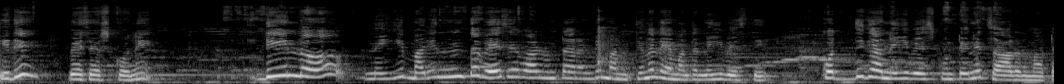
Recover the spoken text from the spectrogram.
ఇది వేసేసుకొని. దీనిలో నెయ్యి మరింత వేసే వాళ్ళు ఉంటారండి. మనం తినలేమంత నెయ్యి వేస్తే. కొద్దిగా నెయ్యి వేసుకుంటేనే చాలన్నమాట.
